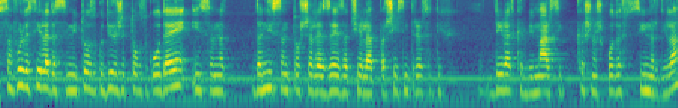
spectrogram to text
sem fulj vesela, da se mi to zgodilo že tako zgodaj in sem, da nisem to šele zdaj začela pri 36 delati, ker bi marsikšno škodo si naredila.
